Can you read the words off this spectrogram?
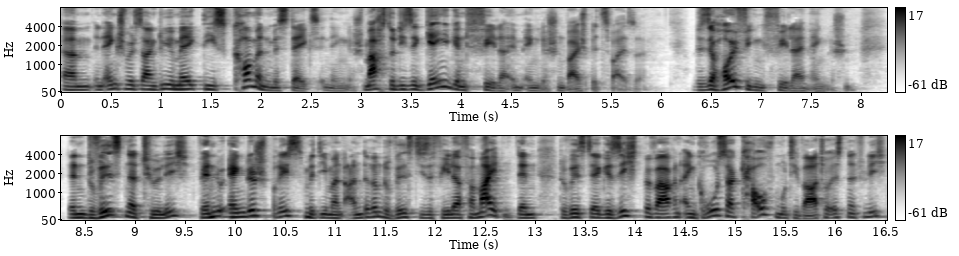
ähm, in Englisch würde ich sagen, do you make these common mistakes in English? Machst du diese gängigen Fehler im Englischen beispielsweise? Oder diese häufigen Fehler im Englischen? Denn du willst natürlich, wenn du Englisch sprichst mit jemand anderem, du willst diese Fehler vermeiden. Denn du willst der Gesicht bewahren. Ein großer Kaufmotivator ist natürlich,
